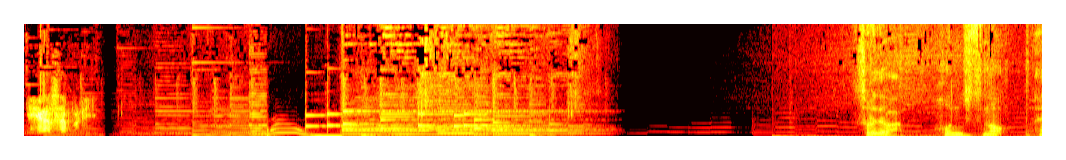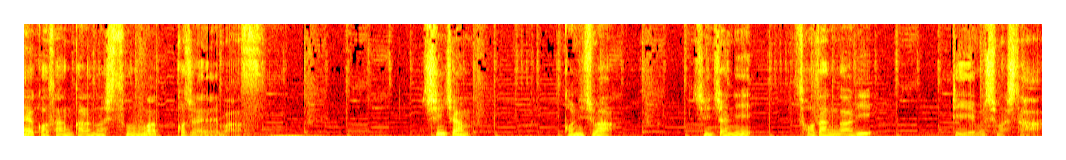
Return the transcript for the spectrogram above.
ヘアサプリ。それでは本日のなやこさんからの質問はこちらになります。しんちゃんこんにちは。しんちゃんに相談があり DM しました。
